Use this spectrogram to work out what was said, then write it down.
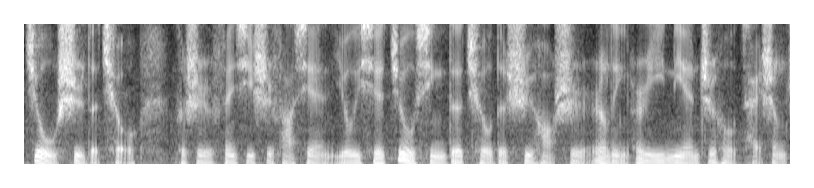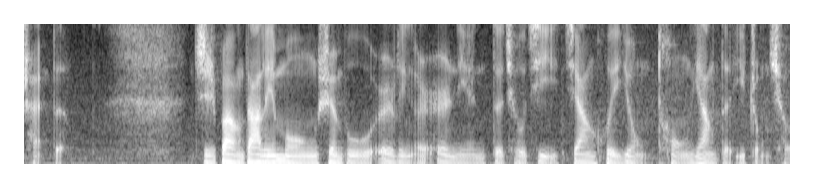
旧式的球。可是分析师发现，有一些旧型的球的序号是二零二一年之后才生产的。职棒大联盟宣布，二零二二年的球季将会用同样的一种球。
